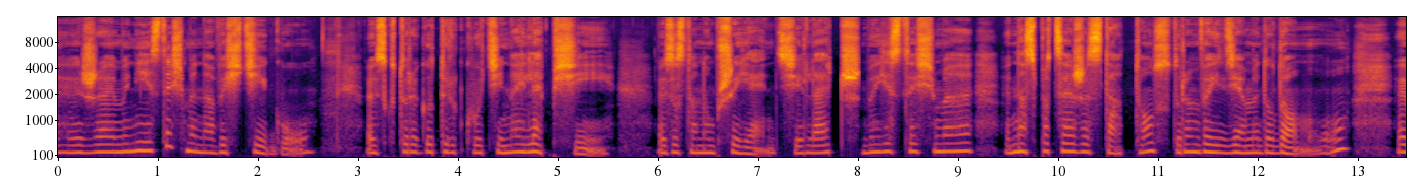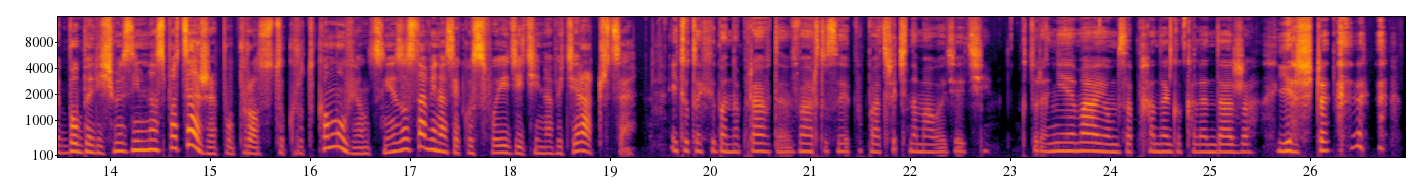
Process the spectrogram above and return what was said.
E, że my nie jesteśmy na wyścigu, z którego tylko ci najlepsi zostaną przyjęci, lecz my jesteśmy na spacerze z tatą, z którym wejdziemy do domu, bo byliśmy z nim na spacerze po prostu, krótko mówiąc. Nie zostawi nas jako swoje dzieci na wycieraczce. I tutaj chyba naprawdę warto sobie popatrzeć na małe dzieci, które nie mają zapchanego kalendarza jeszcze,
